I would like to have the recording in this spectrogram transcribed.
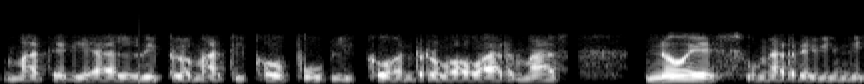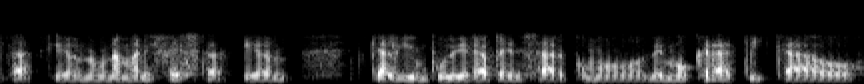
material diplomático público, han robado armas, no es una reivindicación, una manifestación que alguien pudiera pensar como democrática o,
